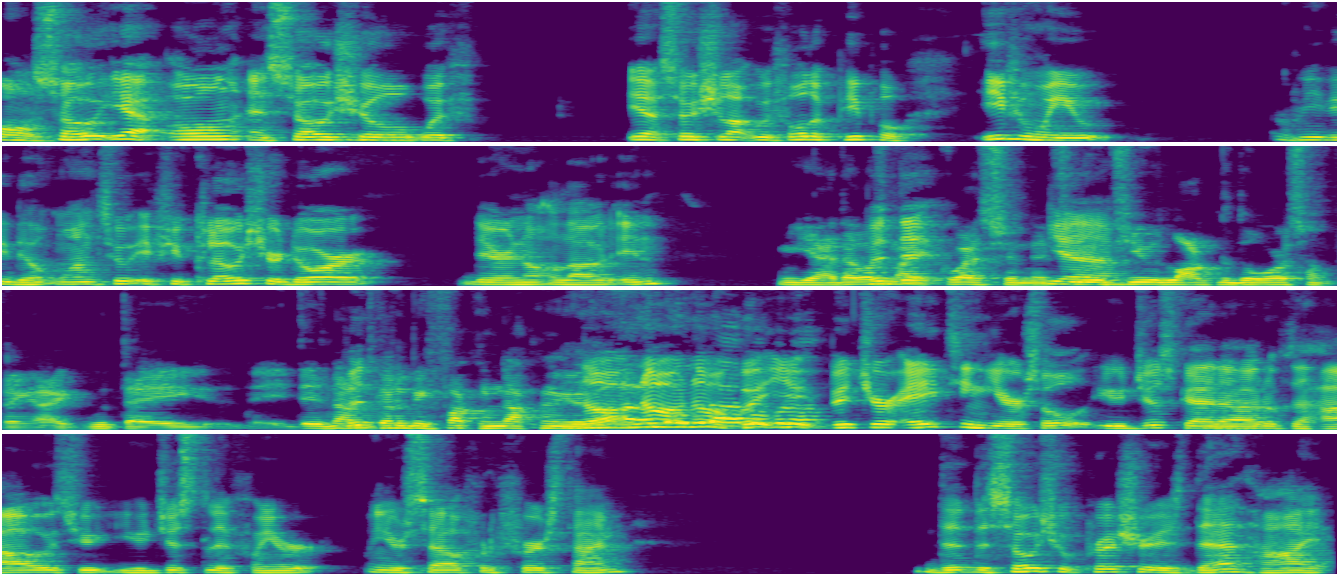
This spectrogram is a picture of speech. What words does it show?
On so yeah, on and social mm-hmm. with yeah, social with other people. Even when you really don't want to, if you close your door, they're not allowed in. Yeah, that was But my they- question. If you yeah. if you lock the door or something, like would they? They're not But- going to be fucking knocking on your No, door. no, Open no. up, But you up. but you're 18 years old. You just got Yeah. out of the house. You you just live on your on yourself for the first time. The the social pressure is that high,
